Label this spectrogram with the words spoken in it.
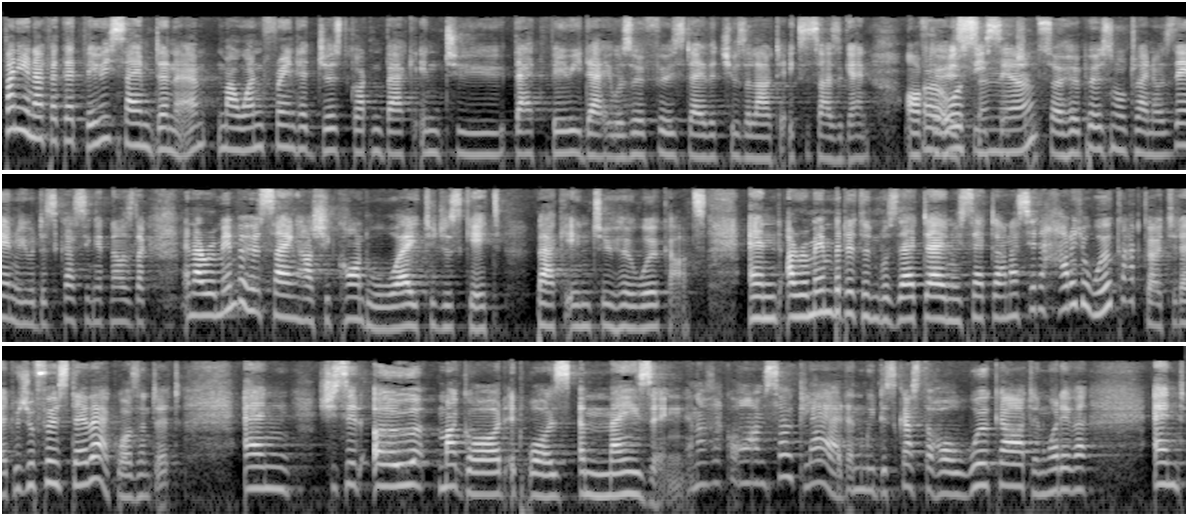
Funny enough, at that very same dinner, my one friend had just gotten back into that very day. It was her first day that she was allowed to exercise again after Oh, her awesome, C-section. yeah. So her personal trainer was there and we were discussing it and I was like, and I remember her saying how she can't wait to just get back into her workouts. And I remembered it and it was that day and we sat down. I said, how did your workout go today? It was your first day back, wasn't it? And she said, oh my God, it was amazing. And I was like, oh, I'm so glad. And we discussed the whole workout and whatever. And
